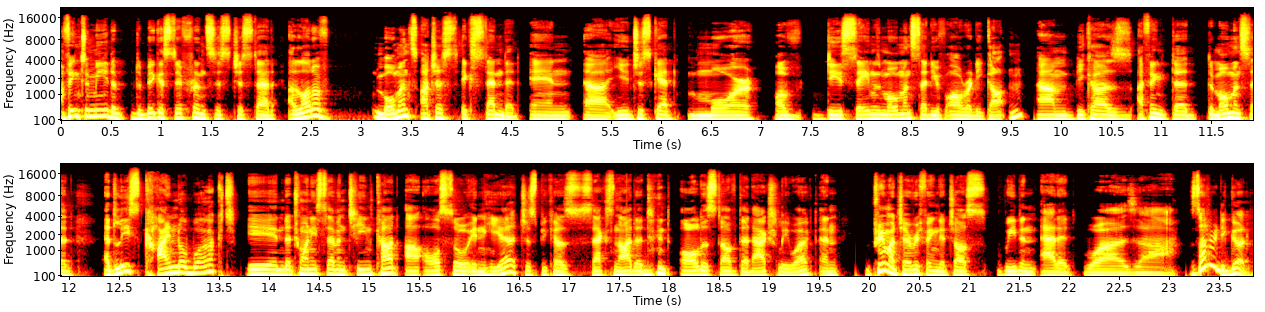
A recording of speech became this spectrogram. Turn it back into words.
i think to me the, the biggest difference is just that a lot of moments are just extended and uh, you just get more of these same moments that you've already gotten. Um, because i think that the moments that at least kind of worked in the 2017 cut are also in here just because Zack Snyder did all the stuff that actually worked and pretty much everything that Joss Whedon added was uh was not really good,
